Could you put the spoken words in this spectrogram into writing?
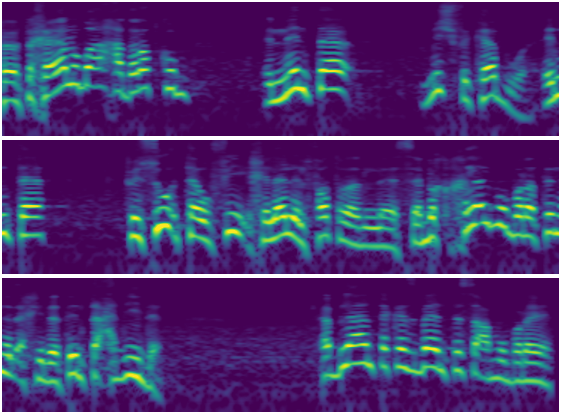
فتخيلوا بقى حضراتكم إن أنت مش في كبوة أنت في سوء توفيق خلال الفترة السابقة خلال المباراتين الأخيرتين تحديدا. قبلها أنت كسبان تسع مباريات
